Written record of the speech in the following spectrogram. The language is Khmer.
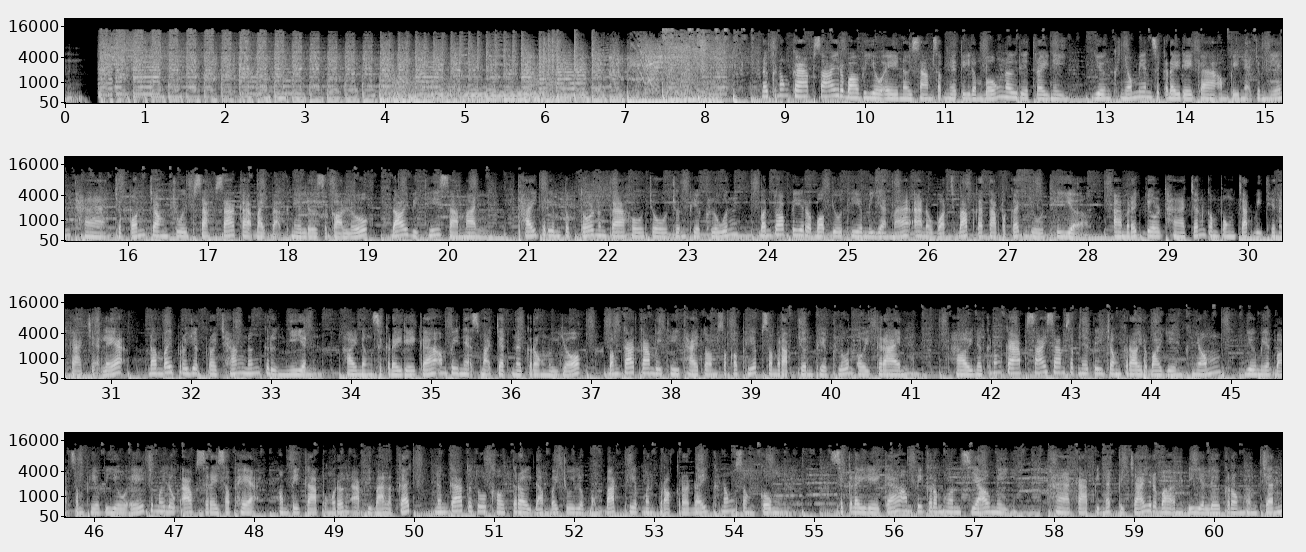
នៅក្នុងការផ្សាយរបស់ VOA នៅ30នាទីដំបូងនៅរាត្រីនេះ យើងខ្ញុំមានសេចក្តីរាយការណ៍អំពីអ្នកជំនាញថាជប៉ុនចង់ជួយផ្សះផ្សាការបែកបាក់គ្នាលើសកលលោក ដោយវិធីសាមញ្ញថៃត្រៀមទប់ទល់នឹងការហូរចូលជនភៀសខ្លួន បន្ទាប់ពីរបបយោធាមីយ៉ាន់ម៉ាអនុវត្តច្បាប់កាតព្វកិច្ចយោធាអាមេរិកយល់ថាចិនកំពុងចាត់វិធានការជាក់លាក់ដើម្បីប្រយុទ្ធប្រឆាំងនឹងគ្រឿងញៀនហើយនឹងសេចក្តីរាយការណ៍អំពីអ្នកស្ម័គ្រចិត្តនៅក្រុងញូវយ៉កបង្កើតកម្មវិធីថែទាំសុខភាពសម្រាប់ជនភៀសខ្លួនអ៊ុយក្រែន ហើយនៅក្នុងការផ្សាយ30នាទីចុងក្រោយរបស់យើងខ្ញុំយើងមានបទសម្ភាសន៍ VOA ជាមួយលោកអោកសេរីសុភ័ក្រអំពីការពង្រឹងអភិបាលកិច្ចនិងការទទួលខុសត្រូវដើម្បីជួយលុបបំបាត់ភាពមិនប្រក្រតីក្នុងសង្គមសេចក្តីរាយការណ៍អំពីក្រុមហ៊ុន Xiaomi ថាការពិនិត្យពិច័យរបស់ឥណ្ឌាលើក្រុមហ៊ុនចិន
